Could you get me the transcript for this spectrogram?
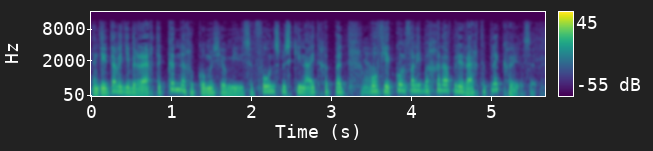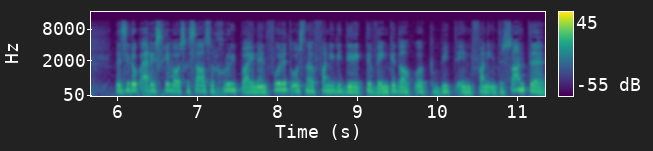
en dit wat jy by die regte kundige kom is jou mediese fonds miskien uitgeput ja. of jy kon van die begin af by die regte plek gewees het. Dis hier op RSG waar ons gesels oor groeipyne en voordat ons nou van hierdie direkte wenke dalk ook bied en van die interessante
